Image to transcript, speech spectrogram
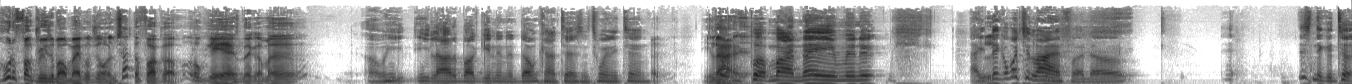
who the fuck dreams about Michael Jordan? Shut the fuck up. Oh gay ass nigga, man. oh, he he lied about getting in the dunk contest in 2010. He lied. Put my name in it. Like, nigga, what you lying for, dog? This nigga took.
